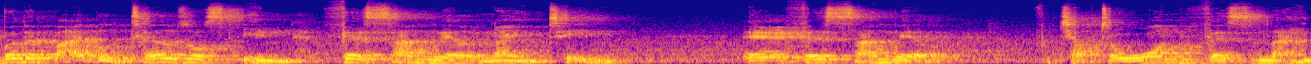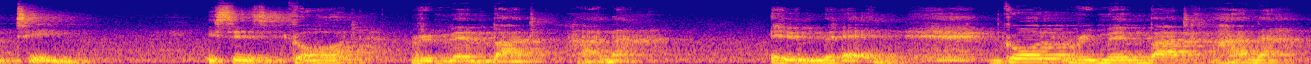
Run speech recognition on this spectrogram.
But the Bible tells us in 1 Samuel 19, uh, 1 Samuel chapter 1, verse 19, it says, God remembered Hannah. Amen. God remembered Hannah.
